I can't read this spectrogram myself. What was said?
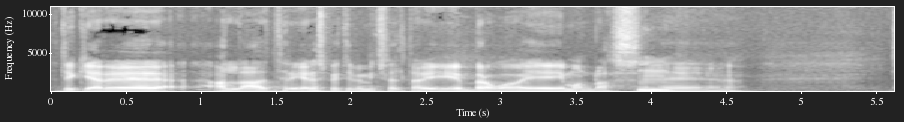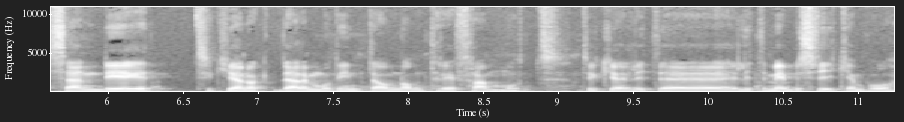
Jag tycker eh, alla tre respektive mittfältare är bra i måndags. Mm. Eh, sen det tycker jag dock däremot inte om de tre framåt. Tycker jag är lite, lite mer besviken på.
